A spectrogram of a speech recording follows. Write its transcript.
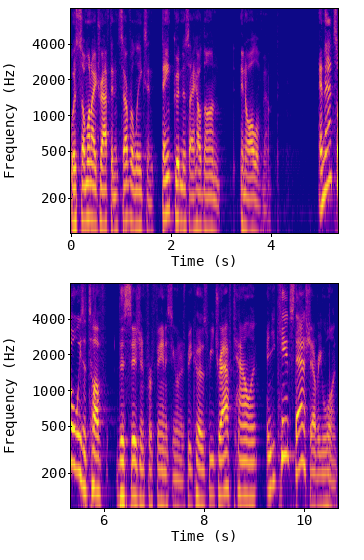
was someone I drafted in several leagues, and thank goodness I held on in all of them. And that's always a tough decision for fantasy owners because we draft talent and you can't stash everyone.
